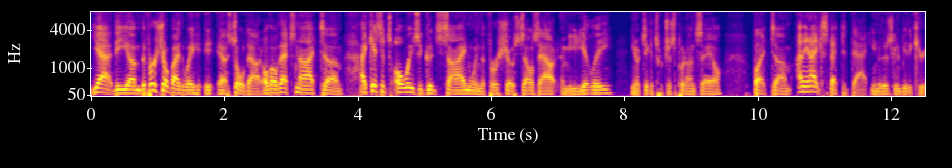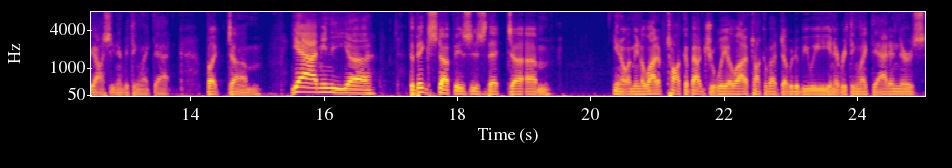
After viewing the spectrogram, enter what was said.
Yeah, the um, the first show, by the way, it, uh, sold out. Although that's not, um, I guess it's always a good sign when the first show sells out immediately. You know, tickets were just put on sale. But um, I mean, I expected that. You know, there's going to be the curiosity and everything like that. But um, yeah, I mean the uh, the big stuff is is that um, you know, I mean, a lot of talk about Giulia, a lot of talk about WWE and everything like that. And there's,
